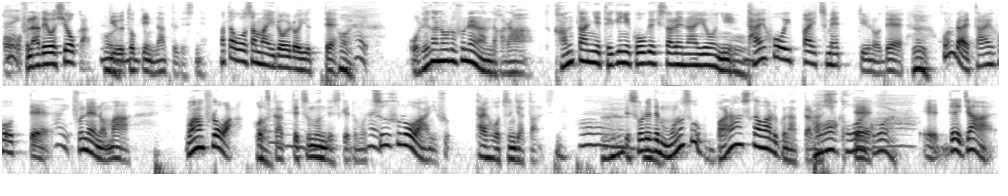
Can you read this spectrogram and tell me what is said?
はい。船出をしようかっていう時になってですね、また王様いろいろ言って、はい。はい。俺が乗る船なんだから簡単に敵に攻撃されないようにうん。大砲いっぱい詰めっていうので、うん。本来大砲ってはい。船のまあワンフロアを使って積むんですけども、はい。ツーフロアにふ大砲を積んじゃったんですね。でそれでものすごくバランスが悪くなったらしくて怖い怖い。えーでじゃあ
